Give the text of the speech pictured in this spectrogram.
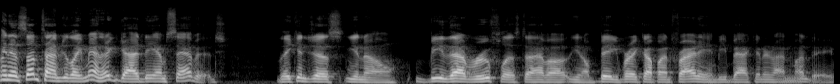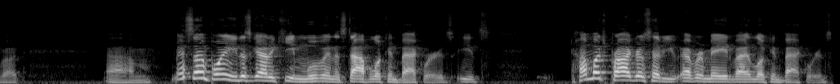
then sometimes you're like, man, they're goddamn savage. They can just you know be that ruthless to have a you know big breakup on Friday and be back in it on Monday, but. Um, at some point, you just got to keep moving and stop looking backwards. It's how much progress have you ever made by looking backwards?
